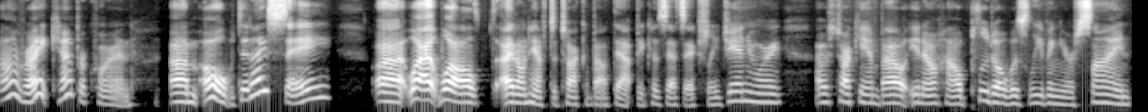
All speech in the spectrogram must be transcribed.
All right, Capricorn. Um, oh, did I say? Uh, well, I, well, I don't have to talk about that because that's actually January. I was talking about, you know, how Pluto was leaving your sign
